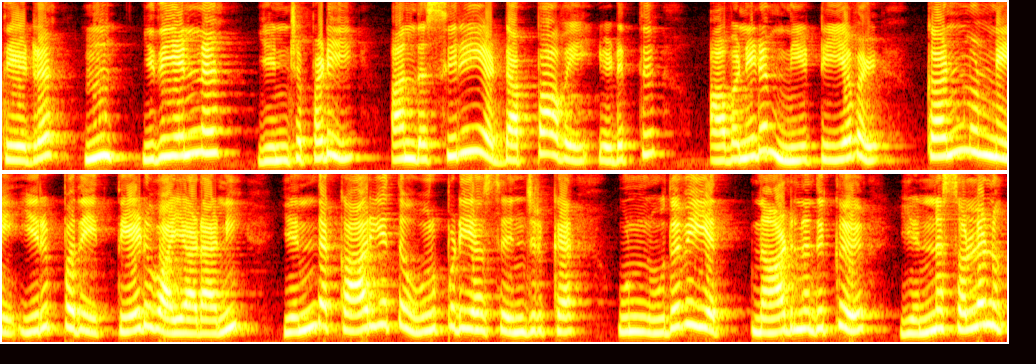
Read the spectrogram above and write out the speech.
தேடுற? ம் இது என்ன? என்றபடி அந்த சிறிய டப்பாவை எடுத்து அவனிடம் நீட்டியவள் கண் முன்னே இருப்பதை தேடுவாயாடா நீ? எந்த காரியத்தை உருப்படியா செஞ்சிருக்க? உன் உதவியை நாடினதுக்கு என்ன சொல்லணும்?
